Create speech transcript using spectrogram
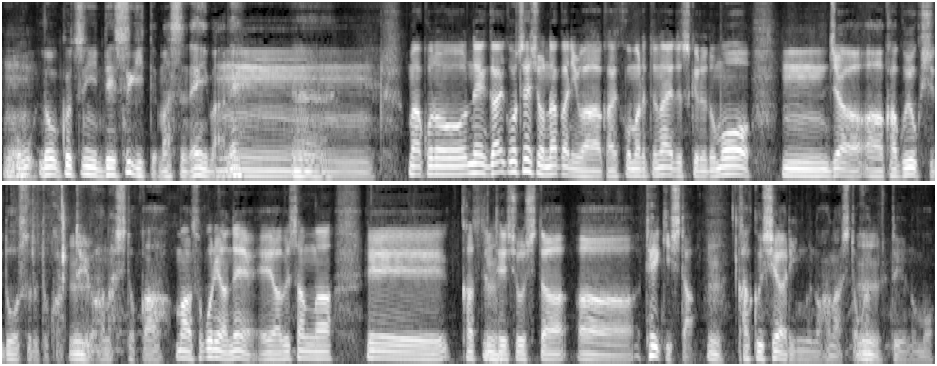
露骨に出すぎてますね、今ね。うん。まあ、このね、外交青書の中には書き込まれてないですけれども、うん、じゃあ、核抑止どうするとかっていう話とか、うん、まあ、そこにはね、安倍さんが、えー、かつて提唱した、うん、あ提起した核シェアリングの話とかっていうのも、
